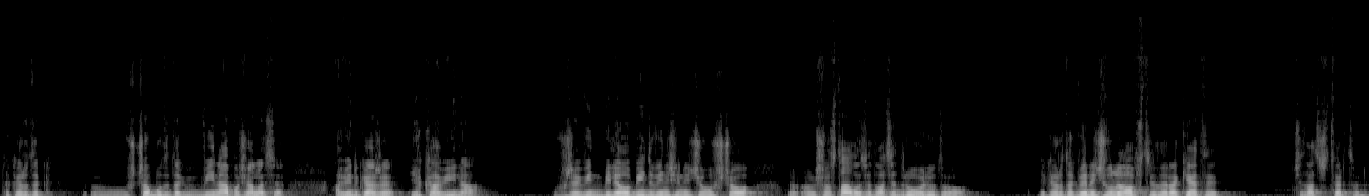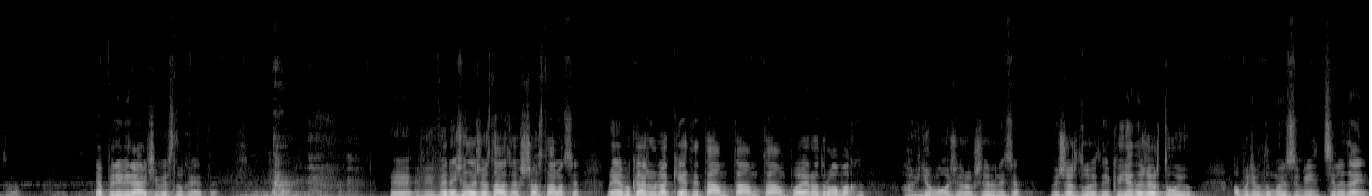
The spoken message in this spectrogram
Та кажу, так е, що буде? Так війна почалася. А він каже, яка війна? Вже він біля обіду він ще не чув, що, що сталося 22 лютого. Я кажу, так ви не чули обстріли ракети чи 24 лютого? Я перевіряю, чи ви слухаєте. Е, Ви не чули, що сталося? Що сталося? Ну я йому кажу, ракети там, там, там, по аеродромах. А в нього очі розширилися. Ви жартуєте. Я кажу, я не жартую. А потім думаю собі цілий день,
